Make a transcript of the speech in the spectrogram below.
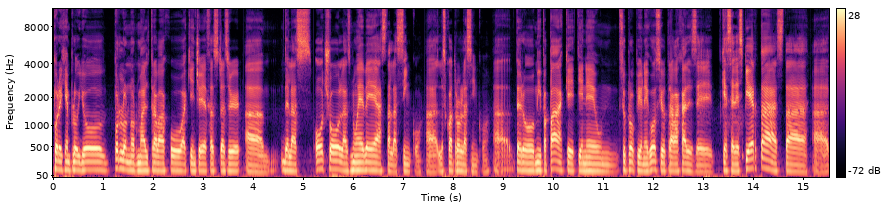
por ejemplo, yo por lo normal trabajo aquí en JFS Desert de las 8 las 9 hasta las 5, las 4 o las 5. Ah, pero mi papá, que tiene un, su propio negocio, trabaja desde que se despierta hasta ah,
